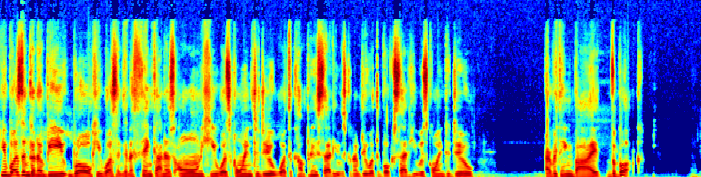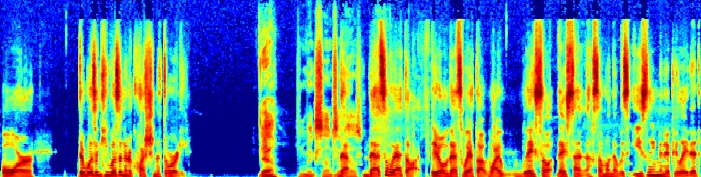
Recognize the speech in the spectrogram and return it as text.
he wasn't going to be rogue. He wasn't going to think on his own. He was going to do what the company said. He was going to do what the book said. He was going to do everything by the book. Or there wasn't he wasn't going to question authority. yeah that makes sense I That guess that's the way I thought. You know, that's the way I thought. Why they saw they sent someone that was easily manipulated,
